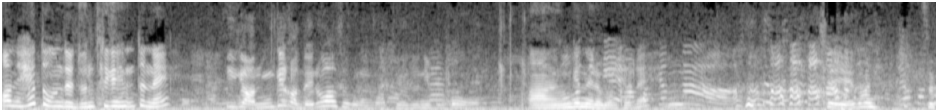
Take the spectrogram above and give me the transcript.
아니, 해도 없는데 눈 뜨기 힘드네? 이게 안개가 내려와서 그런 것 같아요. 눈이 무거워. 아, 은개 내려면 그래? 제 예상이 쭉.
